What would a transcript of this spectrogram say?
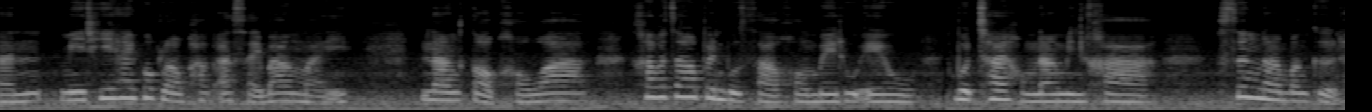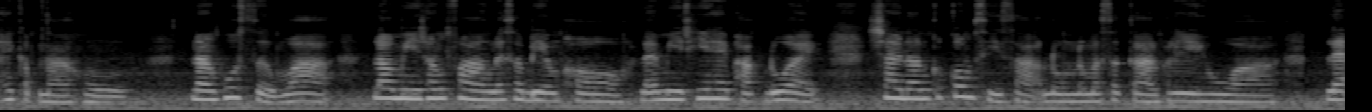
นั้นมีที่ให้พวกเราพักอาศัยบ้างไหม นางตอบเขาว่า ข้าพเจ้าเป็นบุตรสาวของเบทูเอล บุตรชายของนางมินคา ซึ่งนางบังเกิดให้กับนาโฮ นางพูดเสริมว่า เรามีทั้งฟางและสเสบียงพอ และมีที่ให้พักด้วย ชายนั้นก็ก้มศีรษะลงนมัสการพระเยโฮวา และ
